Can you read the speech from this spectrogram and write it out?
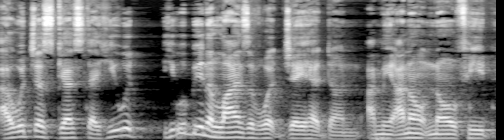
I would just guess that he would he would be in the lines of what Jay had done. I mean, I don't know if he'd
